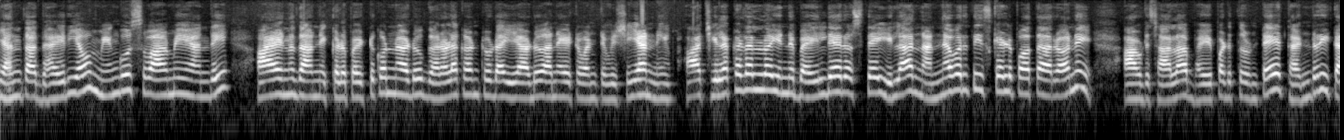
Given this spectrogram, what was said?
ఎంత ధైర్యం మింగు స్వామి అంది. ఆయన దాన్ని ఇక్కడ పెట్టుకున్నాడు గరళకంఠుడయ్యాడు అనేటువంటి విషయాన్ని. ఆ చిలకడల్లో ఇన్ని బయలుదేరి వస్తే ఇలా నన్నెవరు తీసుకెళ్ళిపోతారు అని ఆవిడ చాలా భయపడుతుంటే తండ్రిట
